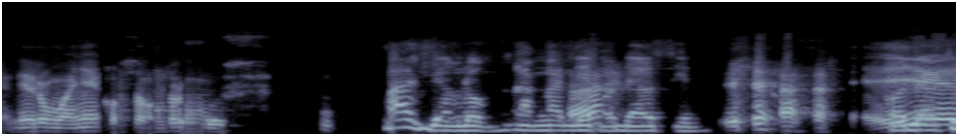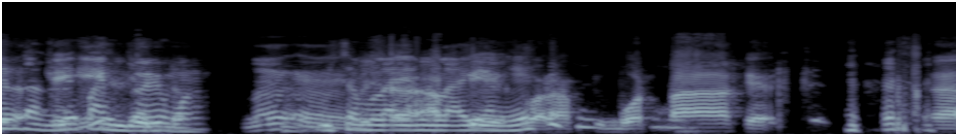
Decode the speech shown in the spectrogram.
ini rumahnya kosong terus. Panjang dong tangannya kalau Dalsim. iya. Dalsim tangannya kayak gitu panjang emang. Mm-mm, Bisa melayang-layang api, ya. api botak ya. Nah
